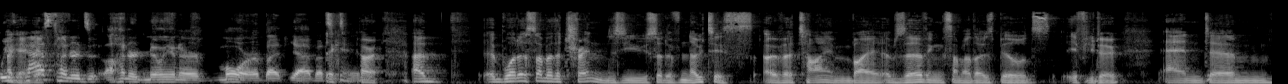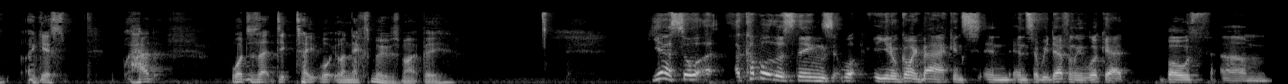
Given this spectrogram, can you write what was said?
we've okay, passed yeah. hundreds a hundred million or more but yeah about six okay, million. all right um, what are some of the trends you sort of notice over time by observing some of those builds if you do and um, i guess had what does that dictate what your next moves might be? Yeah, so a, a couple of those things. Well, you know, going back and and and so we definitely look at both. Um,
